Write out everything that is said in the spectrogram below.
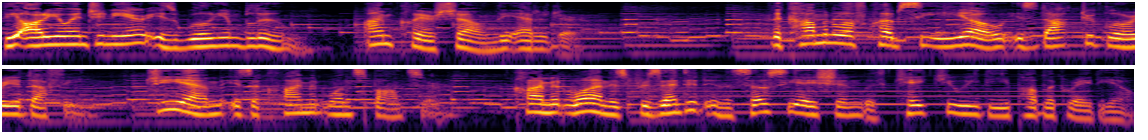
The audio engineer is William Bloom. I'm Claire Schoen, the editor. The Commonwealth Club CEO is Dr. Gloria Duffy. GM is a Climate One sponsor. Climate One is presented in association with KQED Public Radio.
